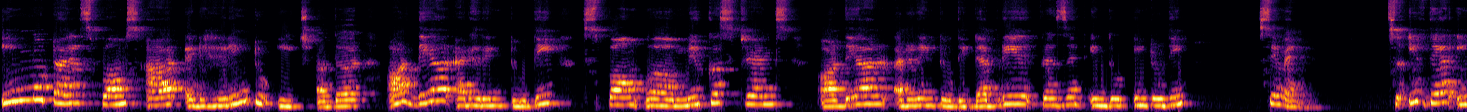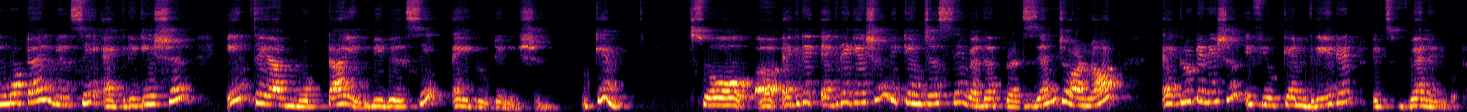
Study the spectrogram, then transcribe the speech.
immotile sperms are adhering to each other or they are adhering to the sperm uh, mucus strands or they are adhering to the debris present into, into the semen. So if they are immotile, we'll say aggregation. If they are motile, we will say agglutination. Okay. So uh, aggregation, we can just say whether present or not. Agglutination, if you can grade it, it's well and good.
